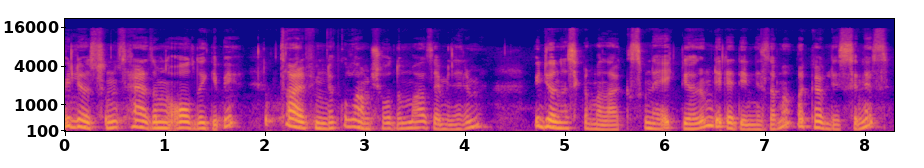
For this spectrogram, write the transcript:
Biliyorsunuz her zaman olduğu gibi tarifimde kullanmış olduğum malzemelerimi videonun açıklamalar kısmına ekliyorum. Dilediğiniz zaman bakabilirsiniz.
